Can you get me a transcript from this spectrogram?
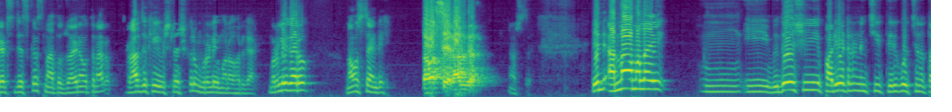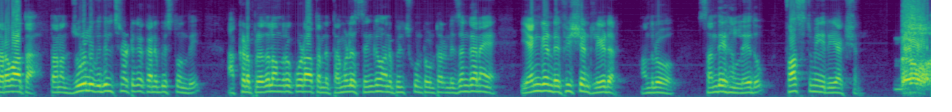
లెట్స్ డిస్కస్ నాతో జాయిన్ అవుతున్నారు రాజకీయ విశ్లేషకులు మురళీ మనోహర్ గారు. మురళీ గారు నమస్తే అండి. నమస్తే రాజు గారు నమస్తే అన్నామలై ఈ విదేశీ పర్యటన నుంచి తిరిగి వచ్చిన తర్వాత తన జూలు విదిల్చినట్టుగా కనిపిస్తుంది. అక్కడ ప్రజలందరూ కూడా తన తమిళ సింగం అని పిలుచుకుంటూ ఉంటారు. నిజంగానే యంగ్ అండ్ ఎఫిషియంట్ లీడర్. అందులో సందేహం లేదు. ఫస్ట్ మీ రియాక్షన్. అదేపో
